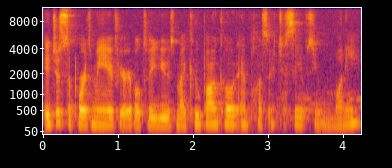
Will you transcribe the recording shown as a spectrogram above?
it just supports me if you're able to use my coupon code and plus it just saves you money.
